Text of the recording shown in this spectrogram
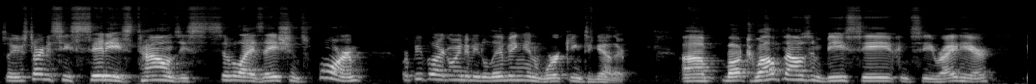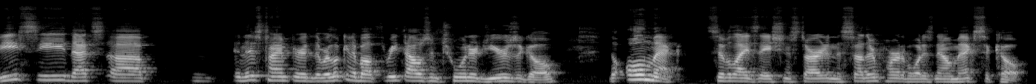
So you're starting to see cities, towns, these civilizations form where people are going to be living and working together. Uh, about 12,000 BC, you can see right here. BC, that's uh, in this time period, we're looking about 3,200 years ago. The Olmec civilization started in the southern part of what is now Mexico.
